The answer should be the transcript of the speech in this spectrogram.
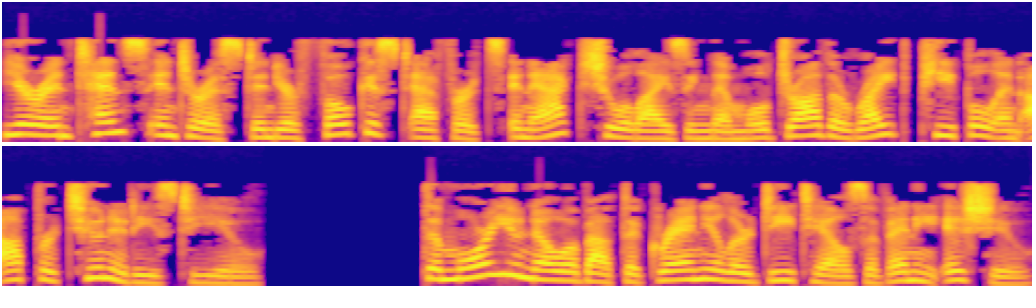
Your intense interest and your focused efforts in actualizing them will draw the right people and opportunities to you. The more you know about the granular details of any issue,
